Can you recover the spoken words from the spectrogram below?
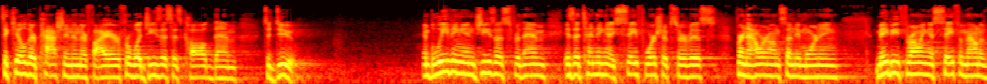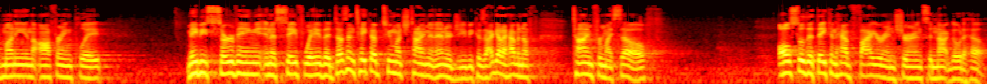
to kill their passion and their fire for what Jesus has called them to do. And believing in Jesus for them is attending a safe worship service for an hour on Sunday morning, maybe throwing a safe amount of money in the offering plate, maybe serving in a safe way that doesn't take up too much time and energy because I got to have enough time for myself. Also, that they can have fire insurance and not go to hell.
